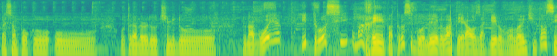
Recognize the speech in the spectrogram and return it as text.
vai ser um pouco o, o treinador do time do, do Nagoya. E trouxe uma rempa, trouxe goleiro, lateral, zagueiro, volante. Então, assim,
